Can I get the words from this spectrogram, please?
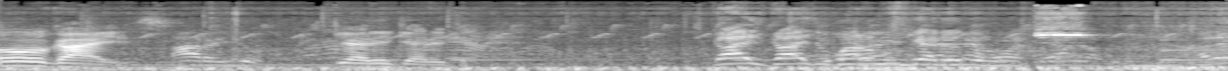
ओ गाइस कैरी कैरी कैरी गाइस गाइस दोबारा मुझे कैरी तो अरे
